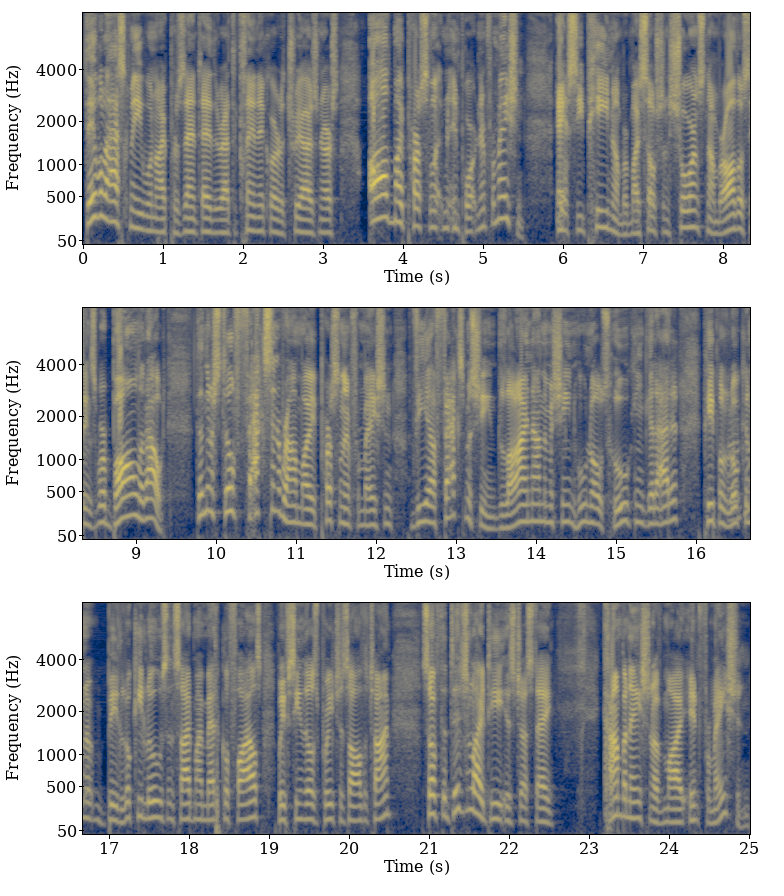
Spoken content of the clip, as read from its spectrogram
they will ask me when I present either at the clinic or the triage nurse all my personal important information MCP number, my social insurance number, all those things. We're balling it out. Then they're still faxing around my personal information via fax machine, lying on the machine. Who knows who can get at it? People mm-hmm. looking to be looky loos inside my medical files. We've seen those breaches all the time. So if the digital ID is just a combination of my information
